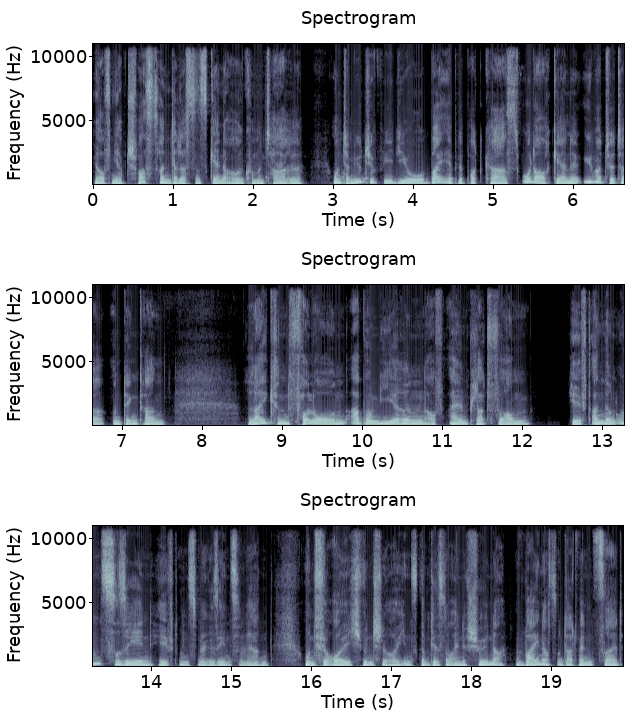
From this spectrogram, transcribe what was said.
Wir hoffen, ihr habt Spaß dran. Hinterlasst uns gerne eure Kommentare unter dem YouTube-Video, bei Apple Podcasts oder auch gerne über Twitter. Und denkt dran, liken, followen, abonnieren auf allen Plattformen hilft anderen uns zu sehen, hilft uns mehr gesehen zu werden. Und für euch wünsche ich euch insgesamt jetzt noch eine schöne Weihnachts- und Adventszeit.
